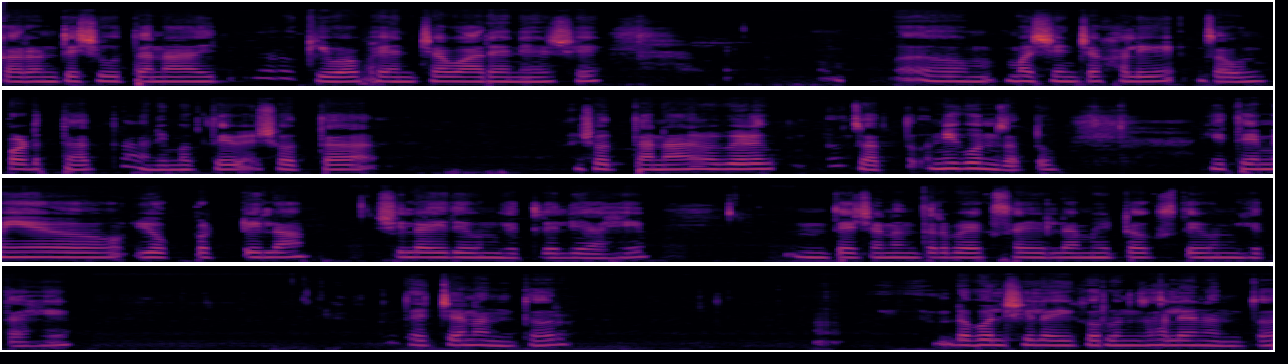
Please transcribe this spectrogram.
कारण ते शिवताना किंवा फॅनच्या वाऱ्याने असे मशीनच्या खाली जाऊन पडतात आणि मग ते शोधता शोधताना वेळ जातो निघून जातो. इथे मी योगपट्टीला शिलाई देऊन घेतलेली आहे. त्याच्यानंतर बॅक साईडला मी टक्स देऊन घेत आहे. त्याच्यानंतर डबल शिलाई करून झाल्यानंतर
